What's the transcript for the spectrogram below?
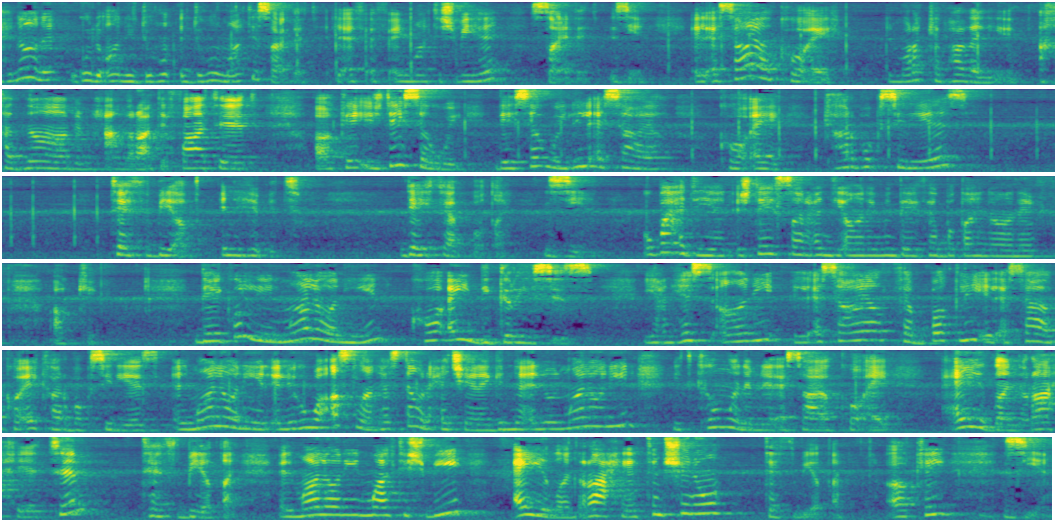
هنا قولوا اني الدهون الدهون مالتي صعدت ال FFA مالتي شبيها صعدت. زين. ال acyl CoA المركب هذا اللي أخذناه بالمحاضرات الفاتت أوكي إيش دا يسوي؟ دا يسوي لل acyl CoA carboxylase تثبيط inhibit دا يثبطه. زين. وبعدين إيش دا يصير عندي اني من دا يثبطه هنا أوكي. دا يقول لي ال malonyl CoA decreases يعني هس أني ال acyl ثبط لي ال acyl CoA carboxylase ال malonyl اللي هو أصلا هسه تونا حكينا قلنا إنه ال malonyl يتكون من ال acyl CoA. أيضا راح يتم تثبيطه. ال malonyl مالتي شبيه أيضا راح يتم شنو؟ تثبيطه. أوكي؟ زين.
